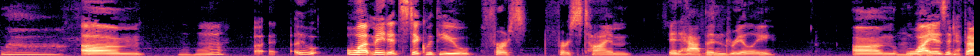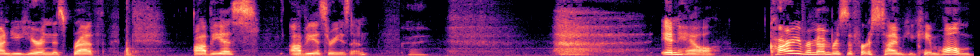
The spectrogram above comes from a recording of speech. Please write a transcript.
Hmm um what made it stick with you first first time it happened really? Um why has it found you here in this breath? Obvious obvious reason. Okay. inhale. Kari remembers the first time he came home.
